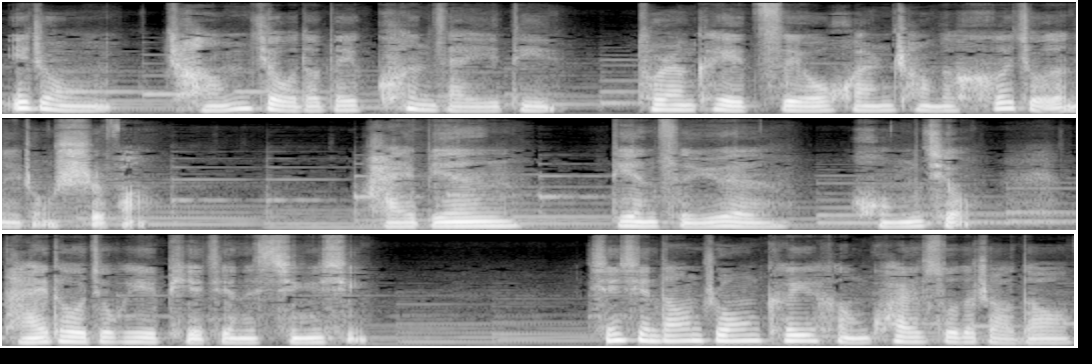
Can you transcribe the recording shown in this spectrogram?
一种长久的被困在一地，突然可以自由欢畅的喝酒的那种释放。海边，电子乐，红酒。抬头就可以瞥见的星星，星星当中可以很快速的找到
